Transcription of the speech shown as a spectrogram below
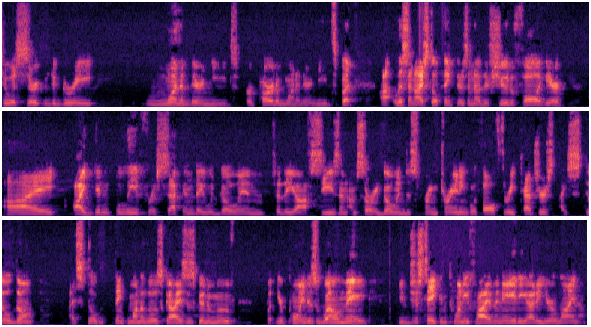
to a certain degree one of their needs or part of one of their needs. But uh, listen, I still think there's another shoe to fall here. I I didn't believe for a second they would go into the off season. I'm sorry, go into spring training with all three catchers. I still don't. I still think one of those guys is going to move. But your point is well made. You've just taken 25 and 80 out of your lineup.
